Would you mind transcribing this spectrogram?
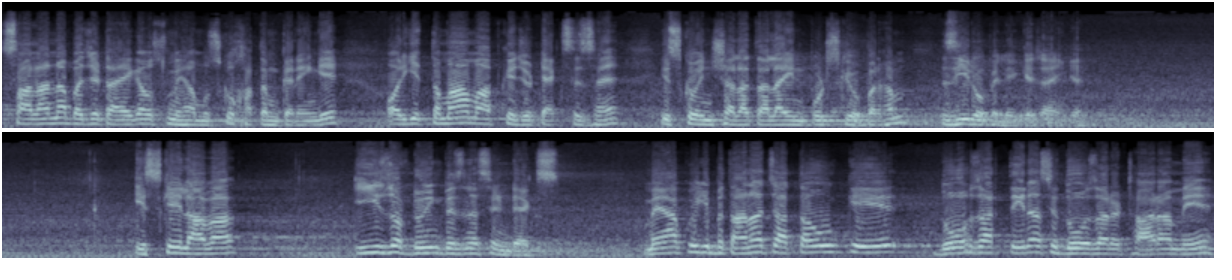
सालाना बजट आएगा, उसमें हम उसको ख़त्म करेंगे। और ये तमाम आपके जो टैक्सेस हैं, इसको इन ताला इनपुट्स के ऊपर हम ज़ीरो पे लेके जाएँगे। इसके अलावा ease of doing business index मैं आपको ये बताना चाहता हूँ कि 2013 से 2018 में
